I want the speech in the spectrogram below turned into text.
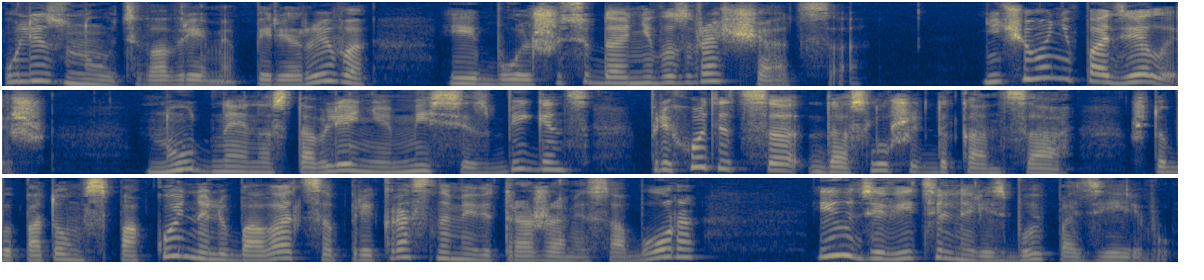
улизнуть во время перерыва и больше сюда не возвращаться. Ничего не поделаешь, Нудное наставление миссис Биггинс приходится дослушать до конца, чтобы потом спокойно любоваться прекрасными витражами собора и удивительной резьбой по дереву.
